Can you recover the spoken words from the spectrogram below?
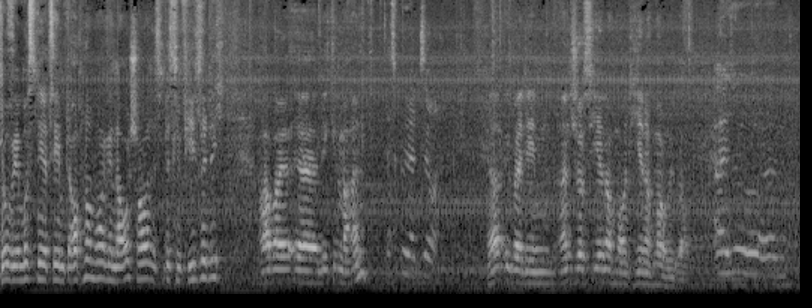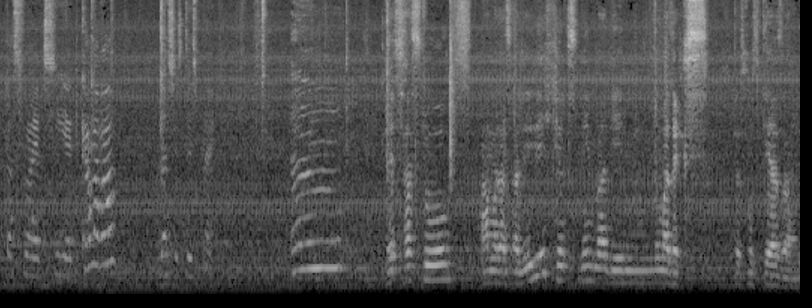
So, wir mussten jetzt eben auch nochmal genau schauen. Ist ein bisschen fieselig, aber äh, leg ihn mal an. Das gehört so. Ja, über den Anschluss hier nochmal und hier nochmal rüber. Also, ähm, das war jetzt hier die Kamera. Das ist Display. Ähm, Jetzt hast du, haben wir das erledigt. Jetzt nehmen wir den Nummer 6. Das muss der sein.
